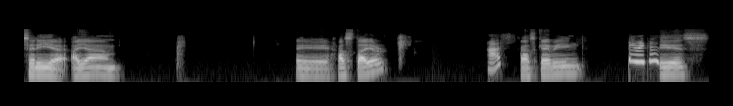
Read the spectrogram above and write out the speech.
sería, I am eh, has tired, As? has Kevin Very good. is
